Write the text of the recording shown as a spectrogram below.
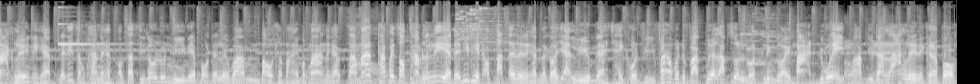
มาก ๆเลยนะครับและที่สำคัญนะครับออฟตัสซีโร่รุ่นนี้เนี่ยบอกได้เลยว่ามันเบาสบายมากๆนะครับสามารถทักไปสอบถามรายละเอียดได้ที่เพจออฟตัสได้เลยนะครับแล้วก็อย่าลืมนะใช้โค้ดฟีฟ่าวันเดอร์ฟักเพื่อรับส่วนลด100 บาทด้วยวาร์ปอยู่ด้านล่างเลยนะครับผม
